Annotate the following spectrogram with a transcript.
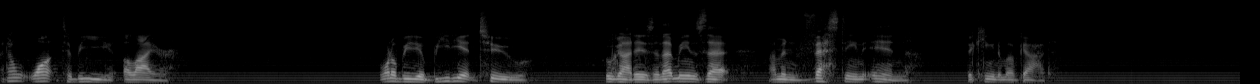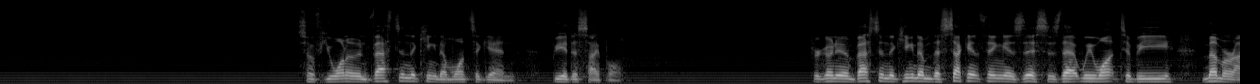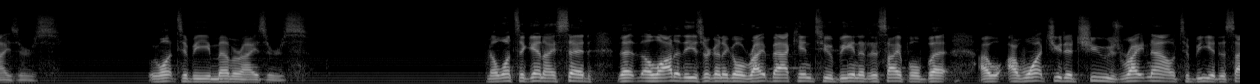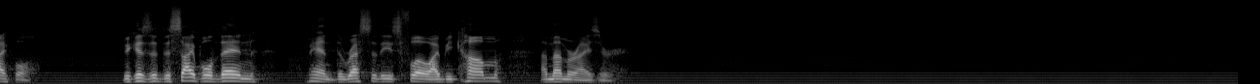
I want to be a liar. I want to be obedient to who God is. And that means that I'm investing in the kingdom of God. So if you want to invest in the kingdom, once again, be a disciple. If you're going to invest in the kingdom, the second thing is this is that we want to be memorizers. We want to be memorizers. Now, once again, I said that a lot of these are going to go right back into being a disciple, but I, I want you to choose right now to be a disciple. Because a disciple, then, man, the rest of these flow. I become a memorizer.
